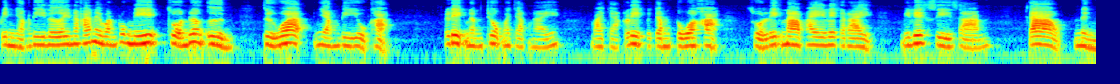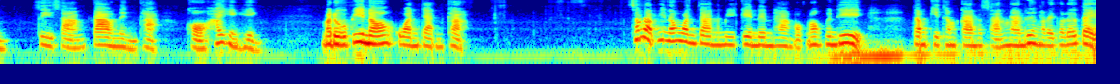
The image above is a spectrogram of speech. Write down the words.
เป็นอย่างดีเลยนะคะ ในวันพรุ่งนี้ส่วนเรื่องอื่น ถือว่ายังดีอยู่ค่ะ เลขนำโชคมาจากไหน มาจากเลขประจำตัวค่ะ ส่วนเลขหน้าไพ่เลขอะไร มีเลข 4 3 9 1 4 3 9 1 ค่ะ ขอให้เฮงๆ มาดูพี่น้องวันจันทร์ค่ะ สำหรับพี่น้องวันจันทร์มีเกณฑ์เดินทางออกนอกพื้นที่ทำกิจทำการประสานงานเรื่องอะไรก็แล้วแต่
